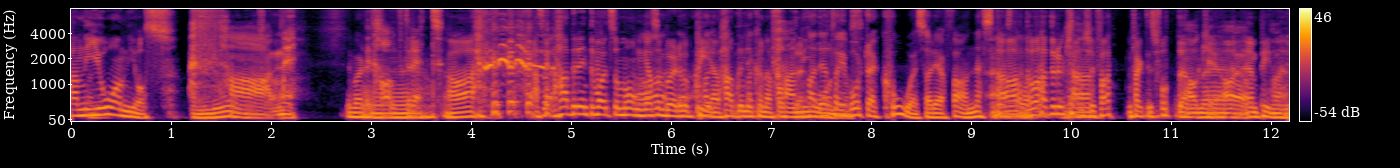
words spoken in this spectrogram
Panionios. Fan! Det var det. Ett halvt rätt. Ja. Alltså, hade det inte varit så många som började på P hade ni kunnat fått det. Hade jag tagit bort det här K så hade jag fan nästan Ja, då hade du kanske fa- faktiskt fått en, Ja, okej. eh, Ja, ja. en pinne.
